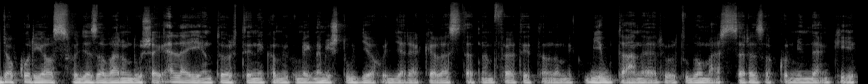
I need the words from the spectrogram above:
gyakori az, hogy ez a várandóság elején történik, amikor még nem is tudja, hogy gyereke lesz, tehát nem feltétlenül, amikor miután erről tudomást szerez, akkor mindenki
